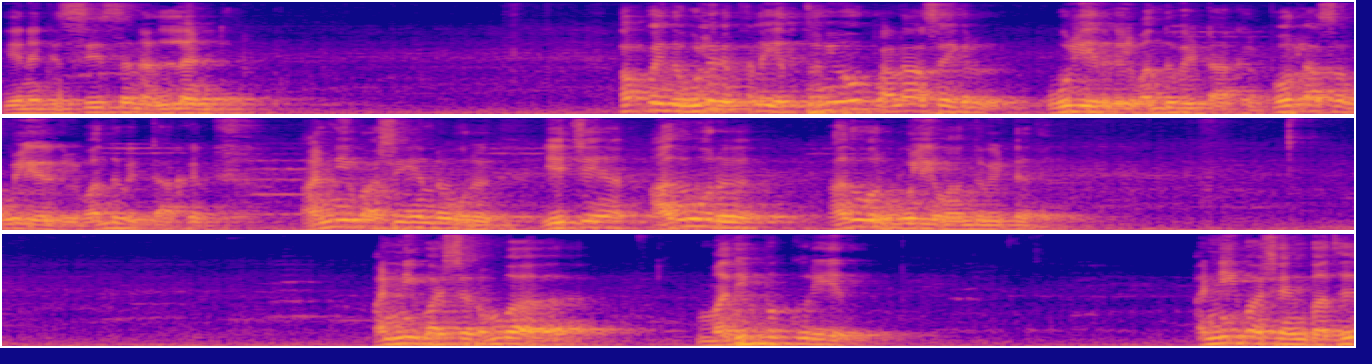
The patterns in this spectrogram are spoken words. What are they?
எனக்கு சீசன் அல்லன்று அப்ப இந்த உலகத்துல எத்தனையோ பலாசைகள் ஊழியர்கள் வந்துவிட்டார்கள் பொருளாதார ஊழியர்கள் வந்துவிட்டார்கள் அந்நிய பாஷை என்ற ஒரு இச்சையம் அது ஒரு அது ஒரு ஊழியம் வந்துவிட்டது அந்நிய பாஷை ரொம்ப மதிப்புக்குரியது. அந்நிய பாஷை என்பது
